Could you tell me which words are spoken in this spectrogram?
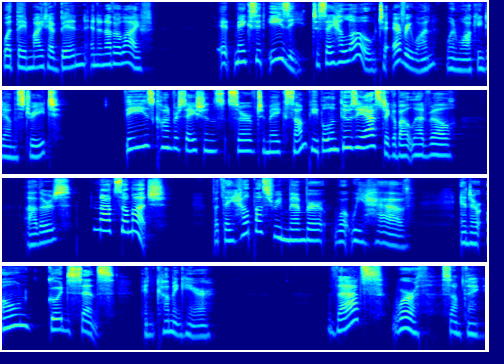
what they might have been in another life. It makes it easy to say hello to everyone when walking down the street. These conversations serve to make some people enthusiastic about Leadville, others not so much. But they help us remember what we have and our own good sense in coming here. That's worth something.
